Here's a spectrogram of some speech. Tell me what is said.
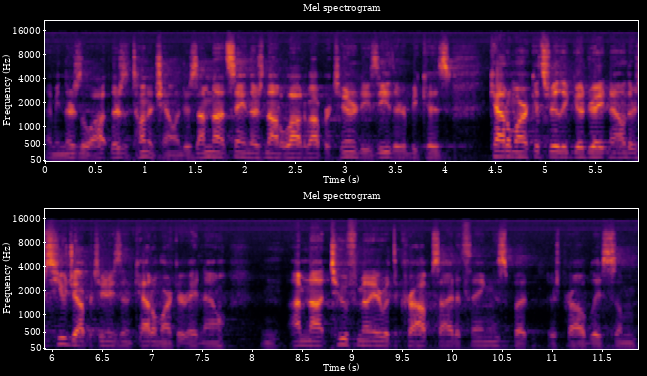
I mean, there's a lot, there's a ton of challenges. I'm not saying there's not a lot of opportunities either because cattle market's really good right now. There's huge opportunities in the cattle market right now. And I'm not too familiar with the crop side of things, but there's probably some,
